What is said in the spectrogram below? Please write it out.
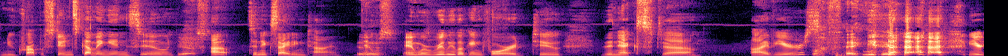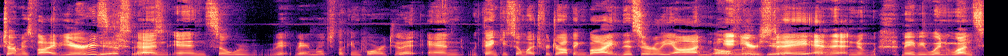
new crop of students coming in soon. Yes, uh, it's an exciting time. It and, is. and we're really looking forward to the next uh, five years. Well, thank you. Your term is five years. Yes, and is. and so we're very much looking forward to it. And thank you so much for dropping by this early on oh, in your you. stay. Yeah. And then maybe when once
